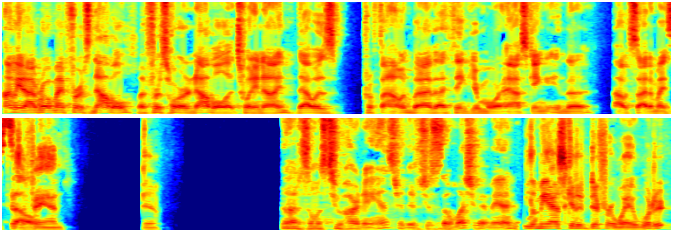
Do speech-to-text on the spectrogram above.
I mean, I wrote my first novel, my first horror novel at 29. That was profound, but I, I think you're more asking in the outside of As a myself. fan, God, it's almost too hard to answer. There's just so much of it, man. let me ask it a different way. What are,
